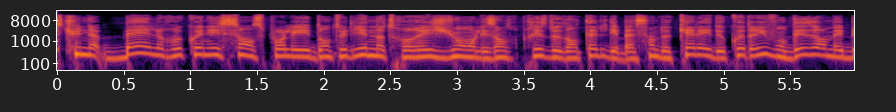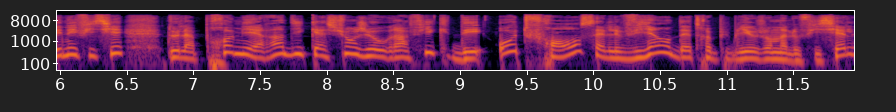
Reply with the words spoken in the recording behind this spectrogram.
C'est une belle reconnaissance pour les denteliers de notre région. Les entreprises de dentelle des bassins de Calais et de Caudry vont désormais bénéficier de la première indication géographique des Hauts-de-France. Elle vient d'être publiée au journal officiel.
